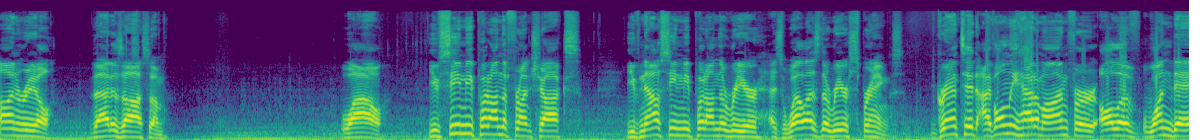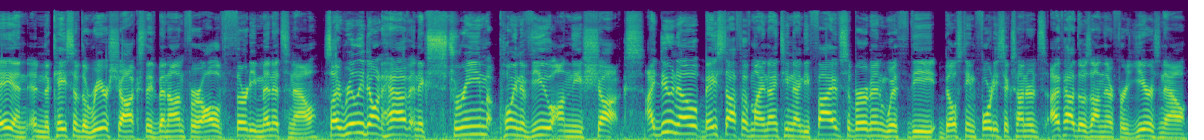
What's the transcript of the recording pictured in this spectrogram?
Unreal. That is awesome. Wow. You've seen me put on the front shocks. You've now seen me put on the rear as well as the rear springs. Granted, I've only had them on for all of one day, and in the case of the rear shocks, they've been on for all of 30 minutes now. So I really don't have an extreme point of view on these shocks. I do know, based off of my 1995 Suburban with the Bilstein 4600s, I've had those on there for years now.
